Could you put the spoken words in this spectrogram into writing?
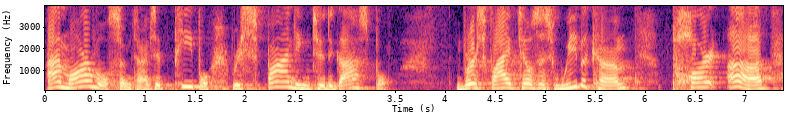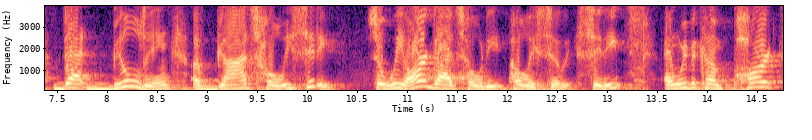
I marvel sometimes at people responding to the gospel. Verse 5 tells us we become part of that building of God's holy city. So we are God's holy, holy city, and we become part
